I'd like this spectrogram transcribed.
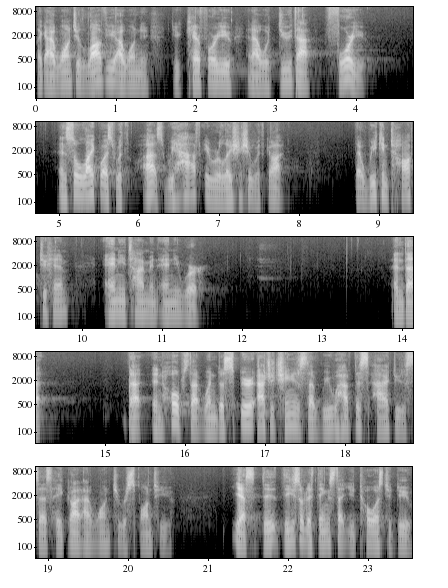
Like, I want to love you, I want to, to care for you, and I will do that for you. And so, likewise, with us, we have a relationship with God that we can talk to Him anytime and anywhere. And that, that in hopes that when the Spirit actually changes, that we will have this attitude that says, Hey, God, I want to respond to you. Yes, th- these are the things that you told us to do,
